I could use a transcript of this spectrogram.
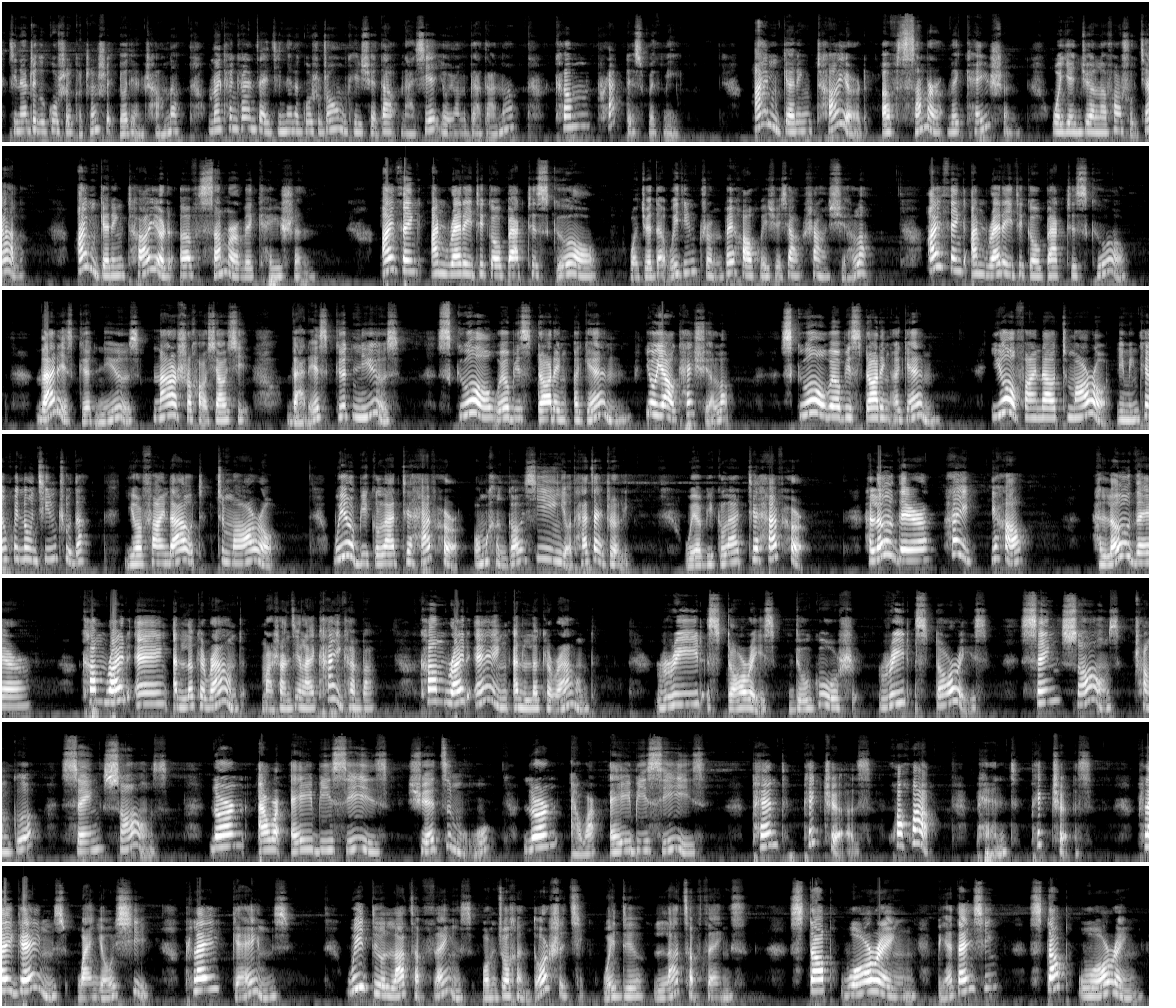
今天这个故事可真是有点长呢。我们来看看，在今天的故事中，我们可以学到哪些有用的表达呢？Come practice with me. I'm getting tired of summer vacation. 我厌倦了放暑假了。I'm getting tired of summer vacation. I think I'm ready to go back to school. 我觉得我已经准备好回学校上学了。I think I'm ready to go back to school. That is good news. 那是好消息。That is good news. School will be starting again. 又要开学了。 School will be starting again. You'll find out tomorrow. 你明天会弄清楚的。You'll find out tomorrow. We'll be glad to have her. 我们很高兴有她在这里。We'll be glad to have her. Hello there. Hi, 你好。Hello there. Come right in and look around. 马上进来看一看吧。Come right in and look around. Read stories. 读故事。 read stories, sing songs, 唱歌 sing songs, learn our ABCs, 学字母，learn our ABCs。Paint pictures，画画，paint pictures。Play games，玩游戏，play games。We do lots of things，我们做很多事情。We do lots of things. Stop worrying. 别担心。Stop worrying.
